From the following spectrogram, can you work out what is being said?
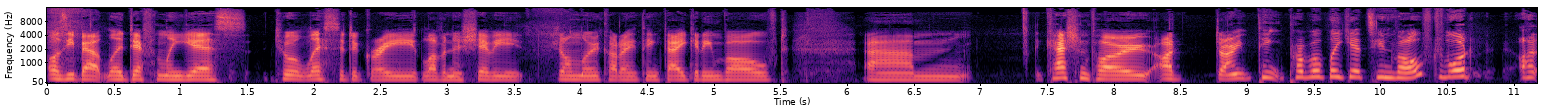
Aussie Battler, definitely yes. To a lesser degree, Loving a Chevy, John Luke. I don't think they get involved. Um, Cash and Flow, I don't think probably gets involved. What I,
